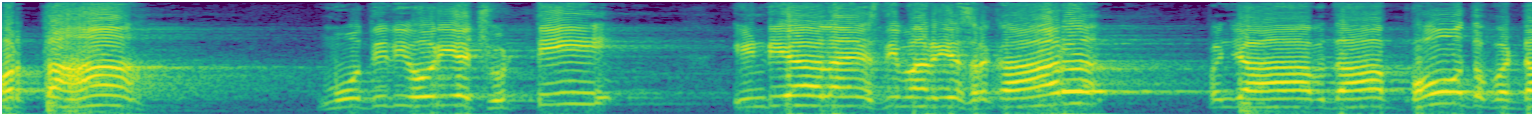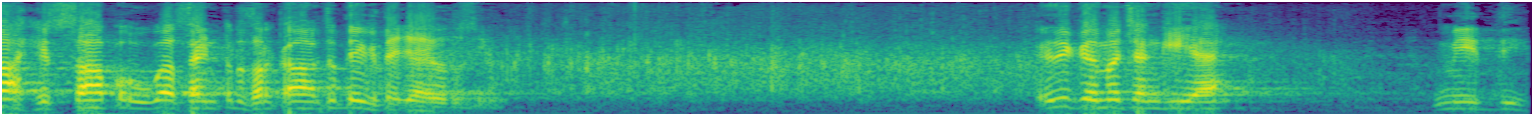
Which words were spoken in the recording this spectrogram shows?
ਔਰ ਤਾਂ ਮੋਦੀ ਦੀ ਹੋ ਰਹੀ ਹੈ ਛੁੱਟੀ। ਇੰਡੀਆ ਅਲਾਈਅੰਸ ਦੀ ਬਣ ਰਹੀ ਹੈ ਸਰਕਾਰ। ਪੰਜਾਬ ਦਾ ਬਹੁਤ ਵੱਡਾ ਹਿੱਸਾ ਪਊਗਾ। ਸੈਂਟਰ ਸਰਕਾਰ 'ਚ ਦੇਖਦੇ ਜਾਇਓ ਤੁਸੀਂ। ਇਹਦੀ ਕਿਸਮਤ ਚੰਗੀ ਹੈ। ਉਮੀਦ ਦੀ।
